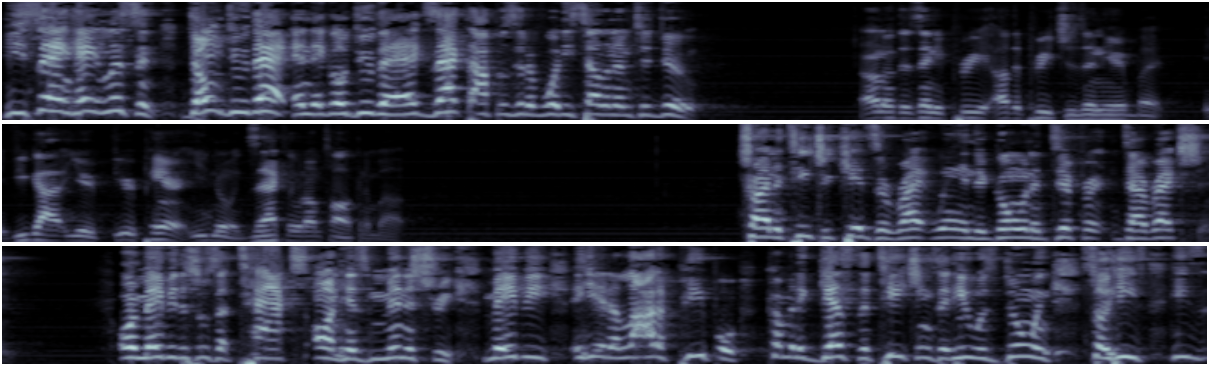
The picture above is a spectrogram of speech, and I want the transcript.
He's saying, hey, listen, don't do that. And they go do the exact opposite of what he's telling them to do. I don't know if there's any pre- other preachers in here, but if you got your, if you're a parent, you know exactly what I'm talking about trying to teach your kids the right way and they're going a different direction. Or maybe this was a tax on his ministry. Maybe he had a lot of people coming against the teachings that he was doing. So he's, he's,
